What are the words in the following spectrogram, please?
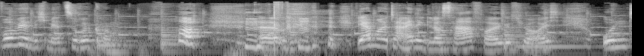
wo wir nicht mehr zurückkommen. Ähm, wir haben heute eine Glossarfolge für euch und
